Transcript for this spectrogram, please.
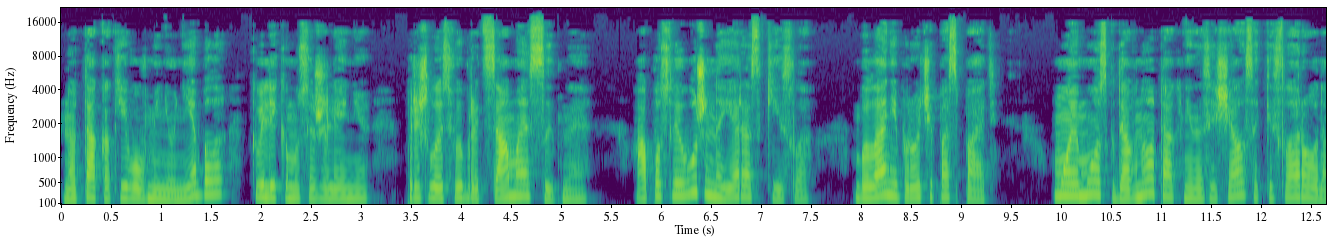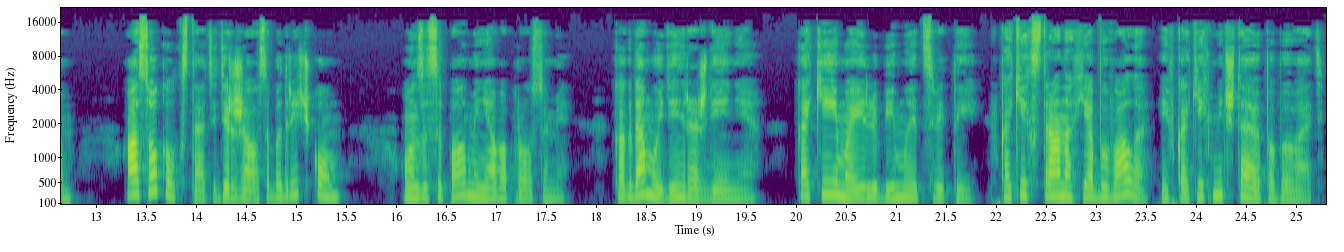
Но так как его в меню не было, к великому сожалению, пришлось выбрать самое сытное. А после ужина я раскисла. Была не прочь поспать. Мой мозг давно так не насыщался кислородом. А сокол, кстати, держался бодрячком. Он засыпал меня вопросами. Когда мой день рождения? Какие мои любимые цветы? В каких странах я бывала и в каких мечтаю побывать?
